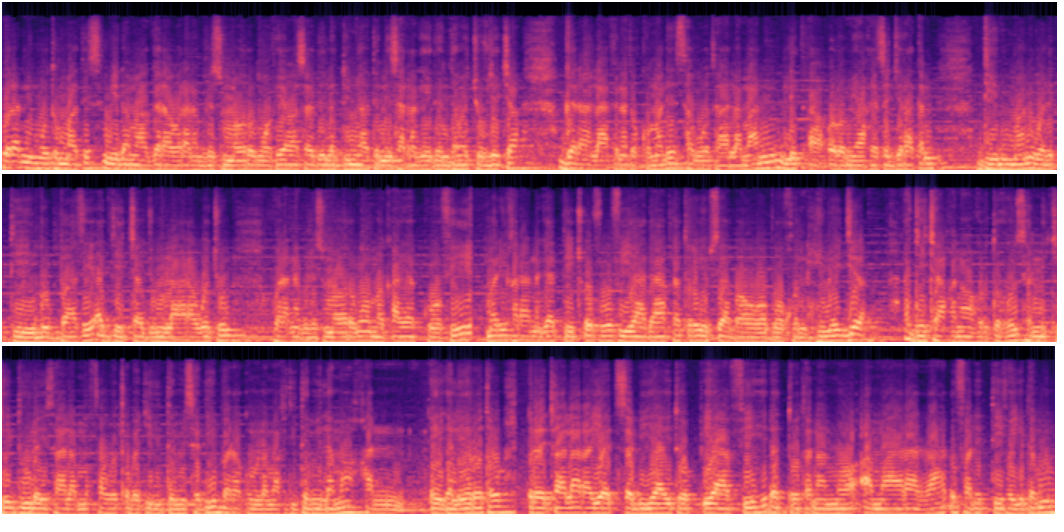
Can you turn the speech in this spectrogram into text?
Waraanni mootummaatis miidhamaa gara waraana bilisummaa oromoo fi hawaasa addunyaatiin isarra gahee dandamachuuf jecha gara laafina tokko malee saboota lamaan lixa oromiyaa keessa jiraatan diinumaan walitti bobbaasee ajjechaa jumlaa raawwachuun waraana bilisummaa oromoo maqaa yakkoo fi marii karaa nagaatti cufuuf yaada akka ture ibsa Waboo kun himee jira. Ajjechaa kana hordofuun sirnichi duula isaa lammaffaa waxabajii 23 bara 2022 kan eegale yeroo ta'u irra caalaa raayyaa ittisa biyyaa Itoophiyaa fi hidhattoota naannoo Amaaraa irraa dhufanitti fayyadamuun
